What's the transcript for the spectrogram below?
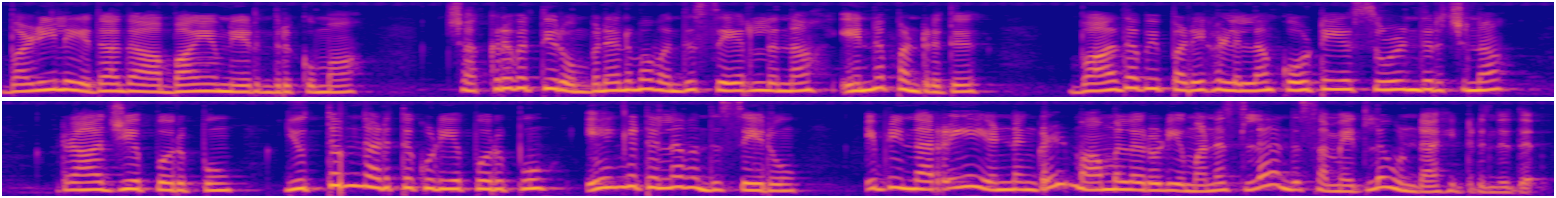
வழியில் ஏதாவது அபாயம் நேர்ந்திருக்குமா? சக்கரவர்த்தி ரொம்ப நேரமாக வந்து சேரலன்னா என்ன பண்ணுறது வாதாபி படைகள் எல்லாம் கோட்டையை சூழ்ந்துருச்சுன்னா ராஜ்ய பொறுப்பும் யுத்தம் நடத்தக்கூடிய பொறுப்பும் என்கிட்டலாம் வந்து சேரும். இப்படி நிறைய எண்ணங்கள் மாமல்லருடைய மனசுல அந்த சமயத்துல உண்டாகிட்டு இருந்தது.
